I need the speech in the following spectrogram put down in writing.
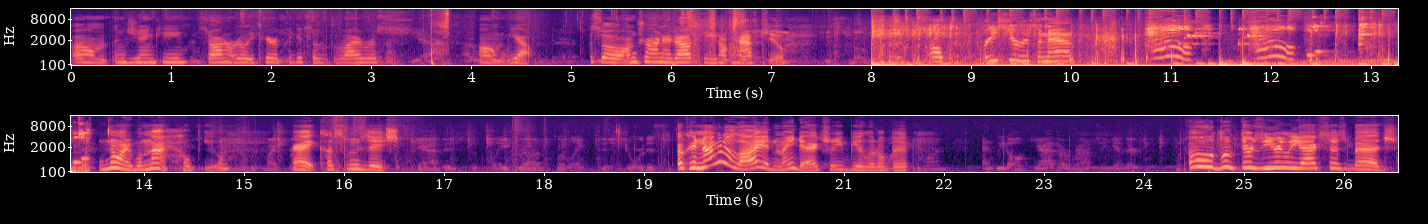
um and janky, so I don't really care if it gets a virus. Um, yeah. So I'm trying it out so you don't have to. Oh, are you serious, an ad? Help! Help! No, I will not help you. Alright, customization. Okay, not gonna lie, it might actually be a little bit. Oh, look, there's the early access badge.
